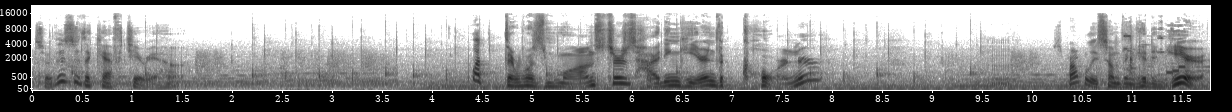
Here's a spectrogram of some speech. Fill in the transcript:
So this is the cafeteria, huh? What? There was monsters hiding here in the corner? Hmm, There's probably something hidden here.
